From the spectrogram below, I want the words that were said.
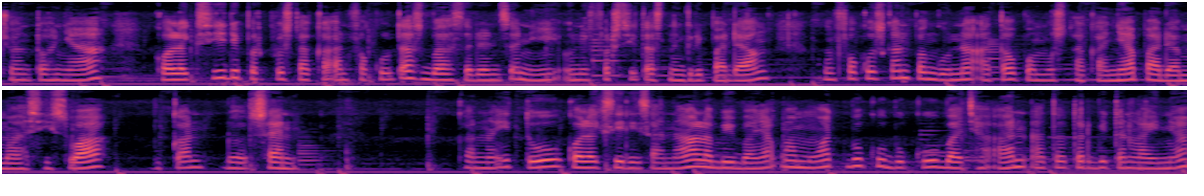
Contohnya, koleksi di Perpustakaan Fakultas Bahasa dan Seni Universitas Negeri Padang memfokuskan pengguna atau pemustakanya pada mahasiswa, bukan dosen. Karena itu, koleksi di sana lebih banyak memuat buku-buku bacaan atau terbitan lainnya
